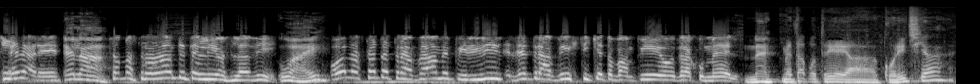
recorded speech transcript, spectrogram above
Έλα ρε. Έλα. Θα μας τρολάρετε τελείως δηλαδή. Why? Όλα αυτά τα τραβάμε επειδή δεν τραβήχτηκε το βαμπύριο Δρακουμέλ. Ναι. Μετά από τρία κορίτσια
